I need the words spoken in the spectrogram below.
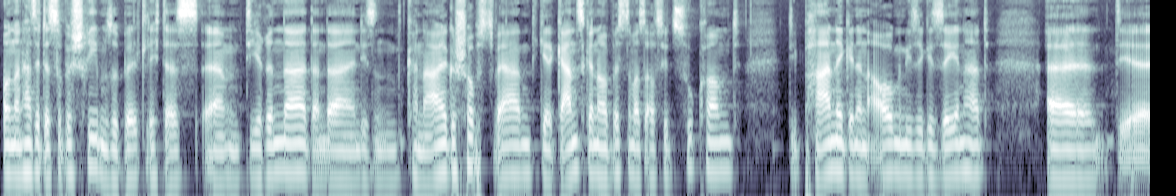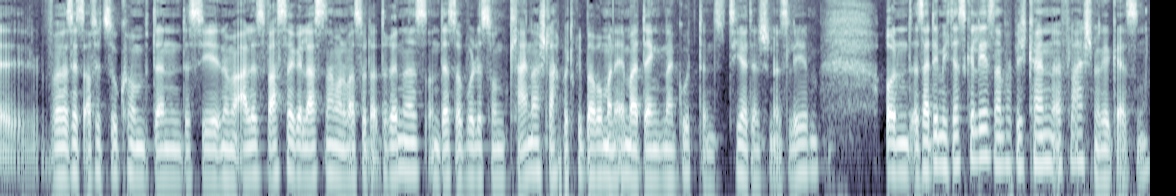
Und dann hat sie das so beschrieben, so bildlich, dass ähm, die Rinder dann da in diesen Kanal geschubst werden, die ganz genau wissen, was auf sie zukommt, die Panik in den Augen, die sie gesehen hat, äh, die, was jetzt auf sie zukommt, dann, dass sie alles Wasser gelassen haben und was so da drin ist und das, obwohl das so ein kleiner Schlachtbetrieb war, wo man ja immer denkt, na gut, das Tier hat ein schönes Leben. Und seitdem ich das gelesen habe, habe ich kein äh, Fleisch mehr gegessen.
